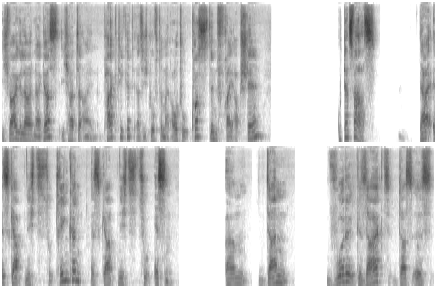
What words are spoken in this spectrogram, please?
ich war geladener Gast, ich hatte ein Parkticket, also ich durfte mein Auto kostenfrei abstellen. Und das war's. Ja, es gab nichts zu trinken, es gab nichts zu essen. Ähm, dann wurde gesagt, dass es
